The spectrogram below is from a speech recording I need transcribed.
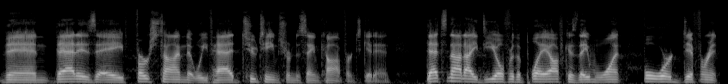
then that is a first time that we've had two teams from the same conference get in. That's not ideal for the playoff because they want four different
